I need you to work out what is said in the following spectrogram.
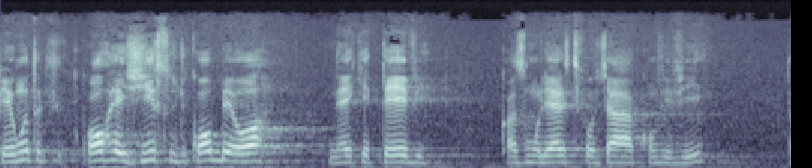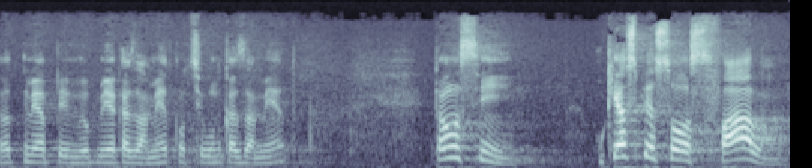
Pergunta qual registro de qual BO né, que teve com as mulheres que eu já convivi, tanto no meu, meu primeiro casamento quanto no segundo casamento. Então, assim, o que as pessoas falam,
